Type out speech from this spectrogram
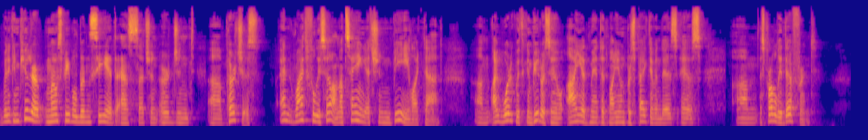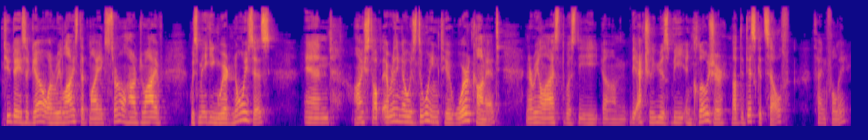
With a computer, most people don't see it as such an urgent uh, purchase, and rightfully so. I'm not saying it shouldn't be like that. Um, I work with computers, so I admit that my own perspective in this is um, is probably different. Two days ago, I realized that my external hard drive was making weird noises, and I stopped everything I was doing to work on it and I realized it was the um, the actual USB enclosure, not the disk itself, thankfully.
